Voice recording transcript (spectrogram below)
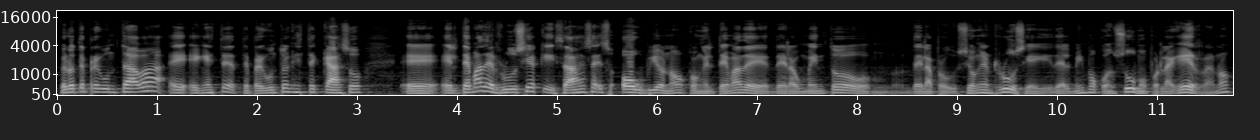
Pero te preguntaba, en este, te pregunto en este caso, el tema de Rusia quizás es obvio, ¿no? Con el tema del aumento de la producción en Rusia y del mismo consumo por la guerra, ¿no?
